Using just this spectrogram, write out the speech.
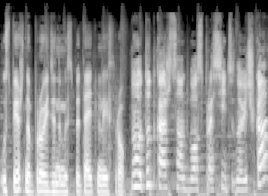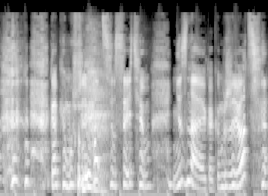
успешно пройденным испытательный срок? Ну, тут, кажется, надо было спросить у новичка, как ему живется с этим. Не знаю, как ему живется.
